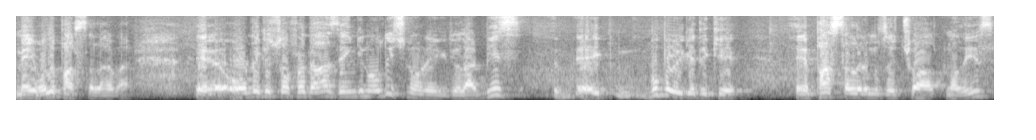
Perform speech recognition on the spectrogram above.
meyveli pastalar var. Ee, oradaki sofra daha zengin olduğu için oraya gidiyorlar. Biz e, bu bölgedeki e, pastalarımızı çoğaltmalıyız.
